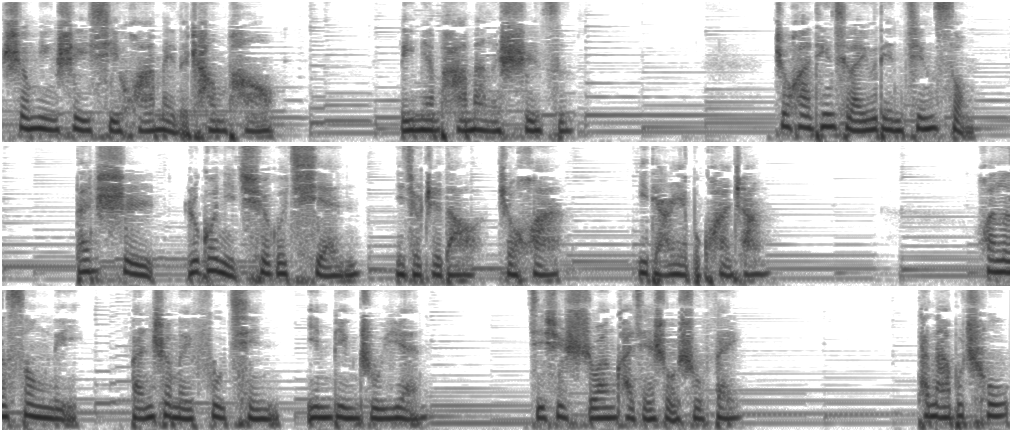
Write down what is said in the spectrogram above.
生命是一袭华美的长袍，里面爬满了虱子。”这话听起来有点惊悚，但是如果你缺过钱，你就知道这话。一点也不夸张。《欢乐颂》里，樊胜美父亲因病住院，急需十万块钱手术费。他拿不出，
